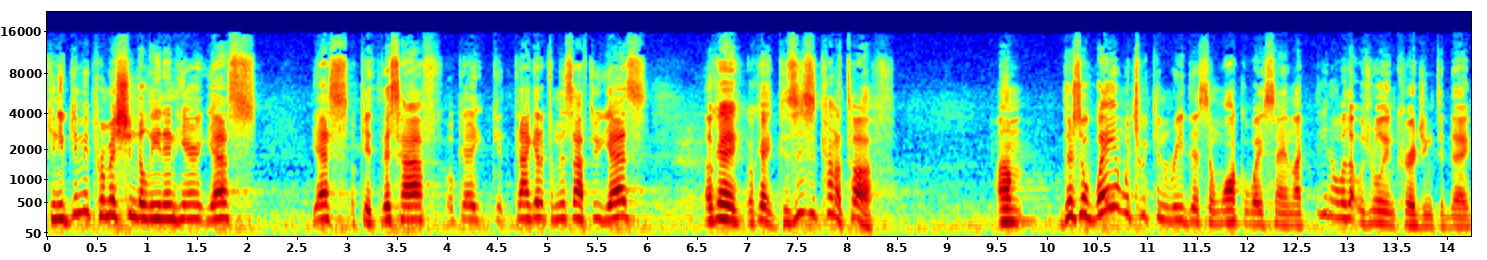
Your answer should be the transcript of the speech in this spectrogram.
can you give me permission to lean in here? Yes? Yes? Okay, this half, okay? Can, can I get it from this half too? Yes? Okay, okay, because this is kind of tough. Um, there's a way in which we can read this and walk away saying, like, you know what, that was really encouraging today.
